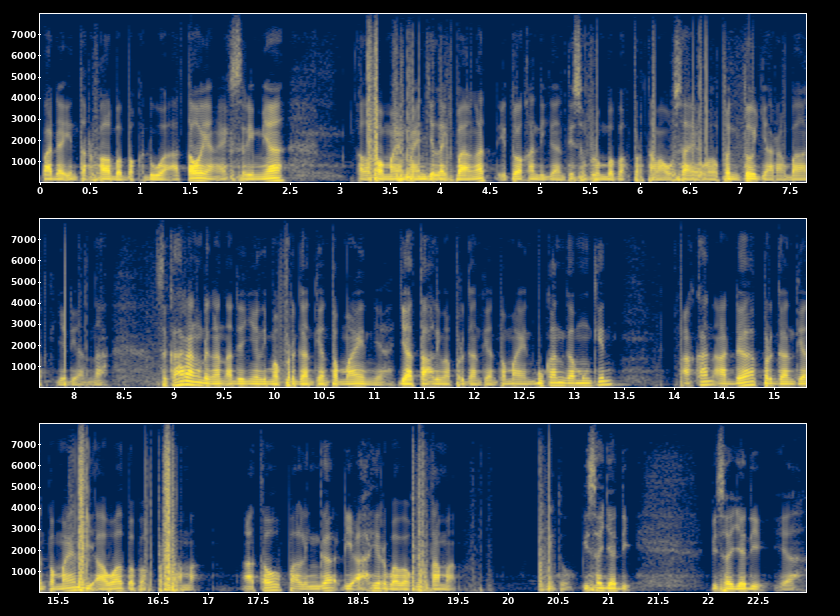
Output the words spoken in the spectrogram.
pada interval babak kedua. Atau yang ekstrimnya kalau pemain main jelek banget itu akan diganti sebelum babak pertama usai walaupun itu jarang banget kejadian nah sekarang dengan adanya lima pergantian pemain ya jatah lima pergantian pemain bukan gak mungkin akan ada pergantian pemain di awal babak pertama atau paling enggak di akhir babak pertama. Itu bisa jadi. Bisa jadi ya.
